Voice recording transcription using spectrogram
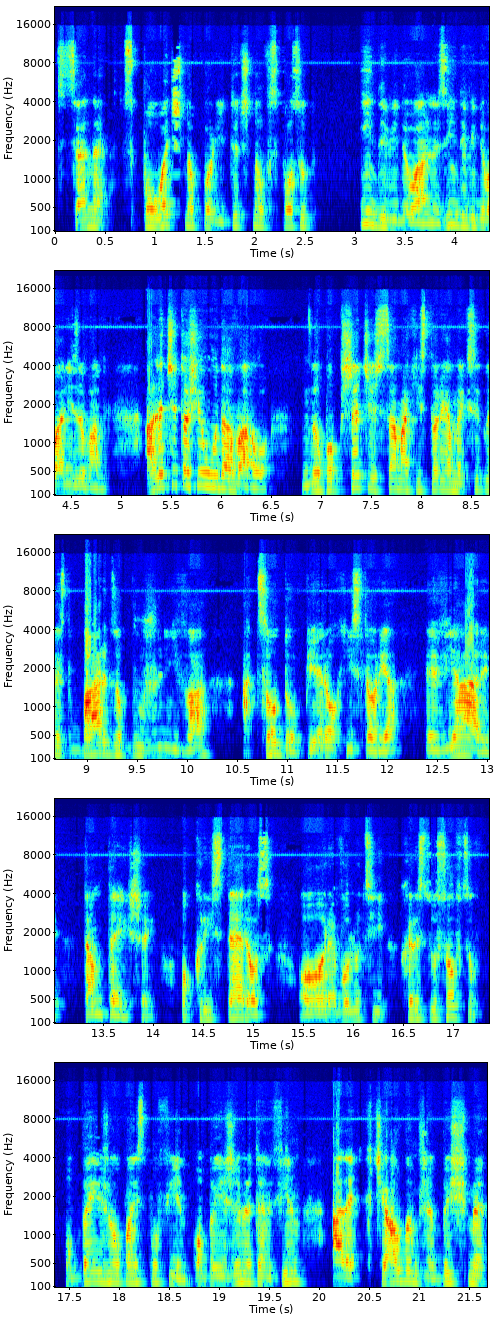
scenę społeczno-polityczną w sposób indywidualny, zindywidualizowany. Ale czy to się udawało? No bo przecież sama historia Meksyku jest bardzo burzliwa, a co dopiero historia wiary tamtejszej. O Christeros, o rewolucji Chrystusowców obejrzą Państwo film, obejrzymy ten film, ale chciałbym, żebyśmy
